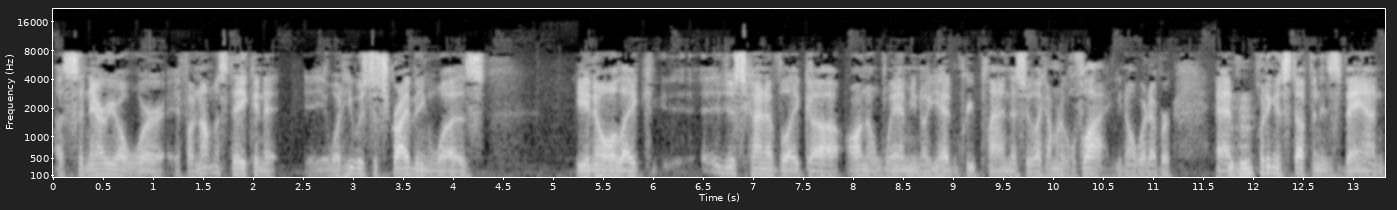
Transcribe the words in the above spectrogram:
a scenario where, if I'm not mistaken, it, it what he was describing was, you know, like just kind of like uh, on a whim. You know, you hadn't pre-planned this. You're like, I'm gonna go fly, you know, whatever, and Mhm. putting his stuff in his van.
